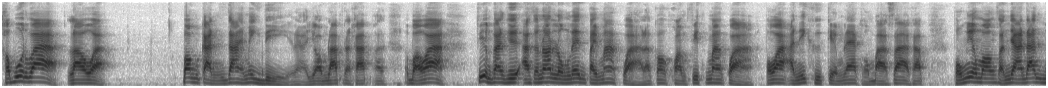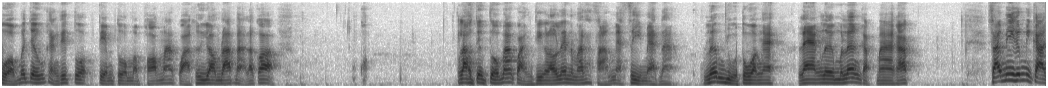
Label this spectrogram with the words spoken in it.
เขาพูดว่าเราอะป้องกันได้ไม่ดีนะยอมรับนะครับบอกว่าที่สำคัญคืออาร์เซนอลลงเล่นไปมากกว่า แล้วก็ความฟิตมากกว่า เพราะว่าอันนี้คือเกมแรกของบาร์ซ่าครับ ผมยังมองสัญญาณด้านบวก เมื่อเจอคู่แข่งที่ตัวเตรียมตัวมาพร้อมมากกว่า คือยอมรับอะแล้วก็ เราเตรียมตัวมากกว่าจริงๆเราเล่นมาสามแมตช์สี่แมตช์นะเริ่มอยู่ตัวไงแรงเลยมันเริ่มกลับมาครับซาบี้เขามีการ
